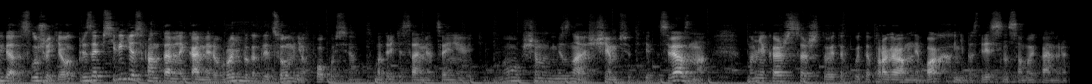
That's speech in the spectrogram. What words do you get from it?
Ребята, слушайте, а вот при записи видео с фронтальной камеры вроде бы как лицо у меня в фокусе. Смотрите, сами оцениваете. Ну, в общем, не знаю, с чем все-таки это связано, но мне кажется, что это какой-то программный баг непосредственно самой камеры.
